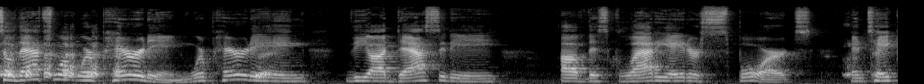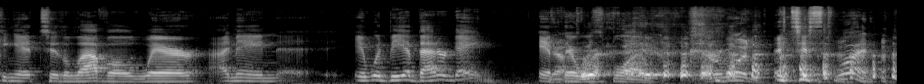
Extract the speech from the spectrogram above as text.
so that's what we're parodying. We're parodying the audacity of this gladiator sport and taking it to the level where, I mean, it would be a better game if Yeah. there was blood. Sure would. It just would.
